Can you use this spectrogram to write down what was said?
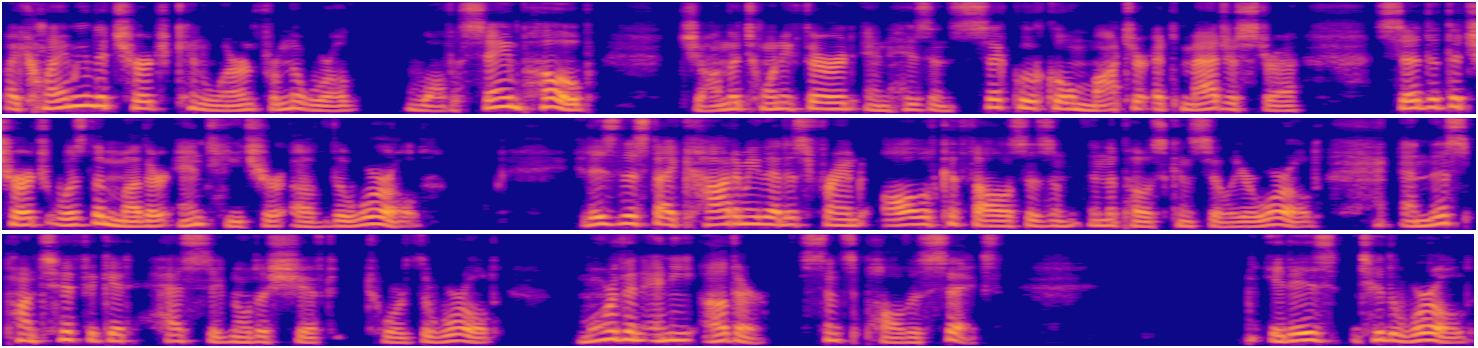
by claiming the church can learn from the world, while the same pope, John the 23rd, in his encyclical Mater et Magistra, said that the church was the mother and teacher of the world. It is this dichotomy that has framed all of Catholicism in the post conciliar world, and this pontificate has signaled a shift towards the world more than any other since Paul VI. It is to the world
